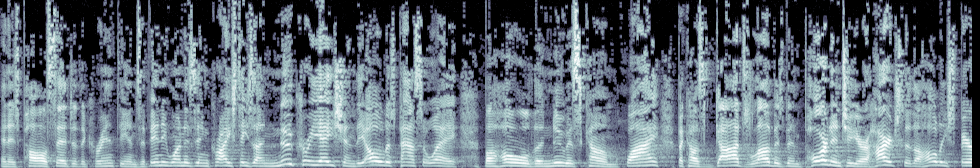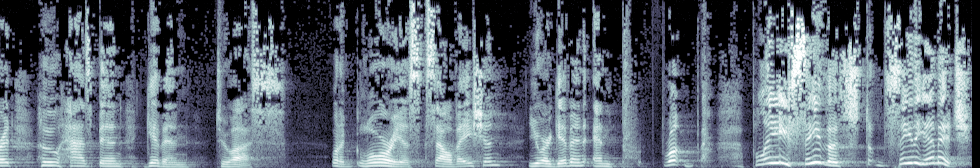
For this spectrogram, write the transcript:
And as Paul said to the Corinthians, if anyone is in Christ, he's a new creation. The old has passed away. Behold, the new has come. Why? Because God's love has been poured into your hearts through the Holy Spirit who has been given to us. What a glorious salvation you are given and please see the, see the image.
